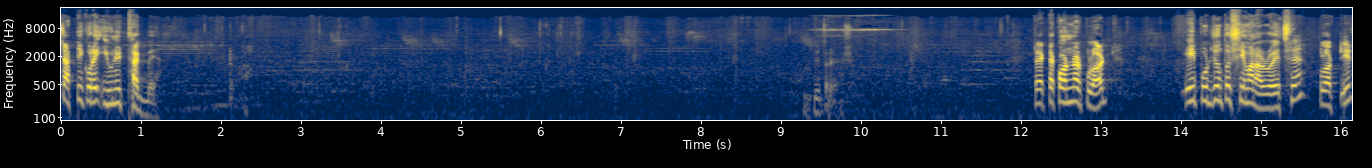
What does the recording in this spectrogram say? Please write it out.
চারটি করে ইউনিট থাকবে। ভিতরে আসো। এটা একটা কর্নার প্লট। এই পর্যন্ত সীমানা রয়েছে প্লটটির।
